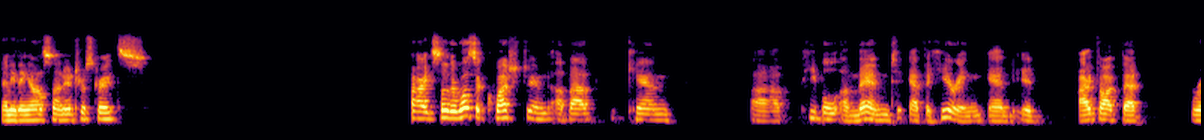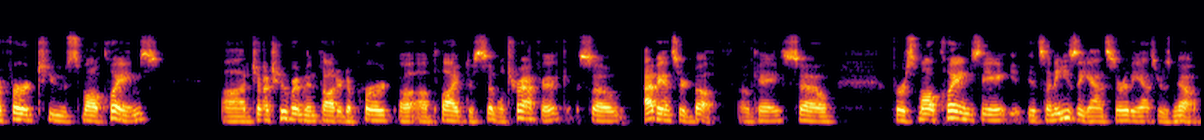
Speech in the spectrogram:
Anything else on interest rates? All right, so there was a question about can uh, people amend at the hearing, and it, I thought that referred to small claims. Uh, Judge Huberman thought it appurred- uh, applied to civil traffic, so I've answered both, okay? So for small claims, the, it's an easy answer, the answer is no.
